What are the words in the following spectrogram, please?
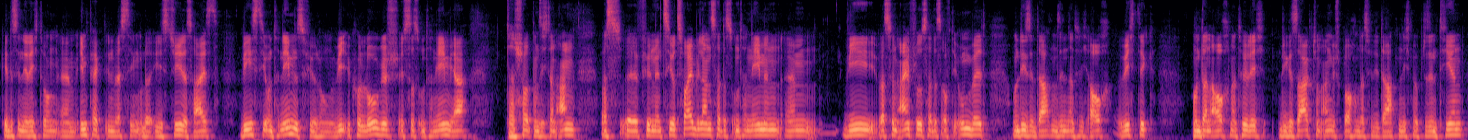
geht es in die Richtung ähm, Impact Investing oder ESG. Das heißt, wie ist die Unternehmensführung? Wie ökologisch ist das Unternehmen? Ja, da schaut man sich dann an, was äh, für eine CO2-Bilanz hat das Unternehmen, ähm, wie, was für einen Einfluss hat es auf die Umwelt. Und diese Daten sind natürlich auch wichtig. Und dann auch natürlich, wie gesagt, schon angesprochen, dass wir die Daten nicht nur präsentieren,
